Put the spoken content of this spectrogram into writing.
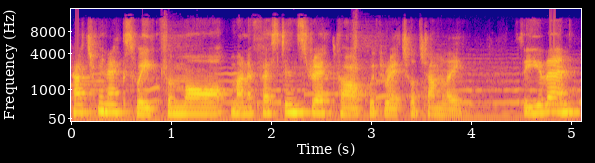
Catch me next week for more Manifesting Straight Talk with Rachel Chamley. See you then.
